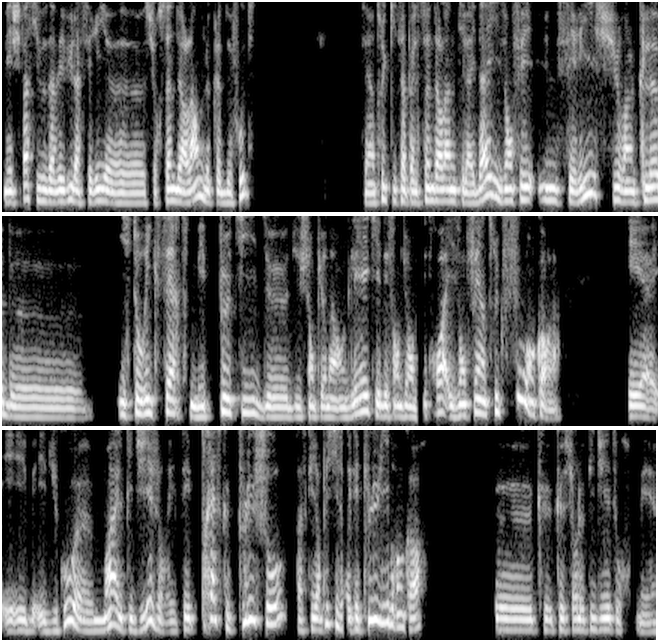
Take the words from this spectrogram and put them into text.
mais je sais pas si vous avez vu la série euh, sur Sunderland, le club de foot. C'est un truc qui s'appelle Sunderland Till I Die. Ils ont fait une série sur un club euh, historique, certes, mais petit du championnat anglais, qui est descendu en T3. Ils ont fait un truc fou encore là. Et du coup, euh, moi, LPG, j'aurais été presque plus chaud, parce qu'en plus, ils auraient été plus libres encore que, que, que sur le PGA Tour. Mais, euh,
